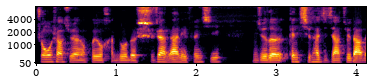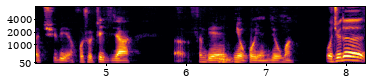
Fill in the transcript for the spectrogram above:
中欧商学院会有很多的实战的案例分析，你觉得跟其他几家最大的区别，或者说这几家，呃，分别你有过研究吗？我觉得。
